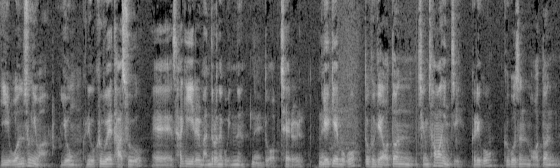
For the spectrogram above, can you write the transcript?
이 원숭이와 용 그리고 그 외 다수의 사기를 만들어내고 있는 네. 또 업체를 얘기해보고 또 그게 어떤 지금 상황인지 그리고 그곳은 뭐 어떤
